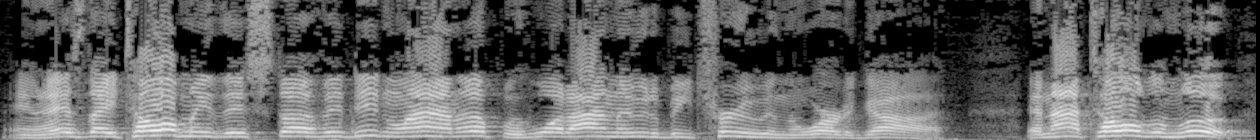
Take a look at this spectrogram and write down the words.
And as they told me this stuff, it didn't line up with what I knew to be true in the Word of God. And I told them, look,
